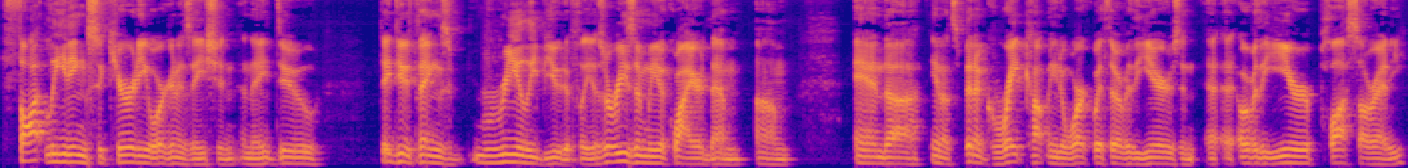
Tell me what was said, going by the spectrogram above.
thought leading security organization, and they do they do things really beautifully. There's a reason we acquired them. Um, and uh, you know it's been a great company to work with over the years and uh, uh, over the year plus already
